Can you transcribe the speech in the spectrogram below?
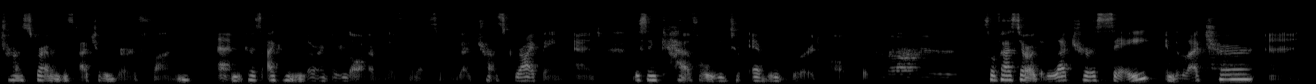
transcribing is actually very fun and because I can learn a lot about philosophy by transcribing and listen carefully to every word of the professor or the lecturer say in the lecture and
